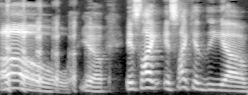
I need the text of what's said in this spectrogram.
Oh, you know, it's like it's like in the. Uh,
